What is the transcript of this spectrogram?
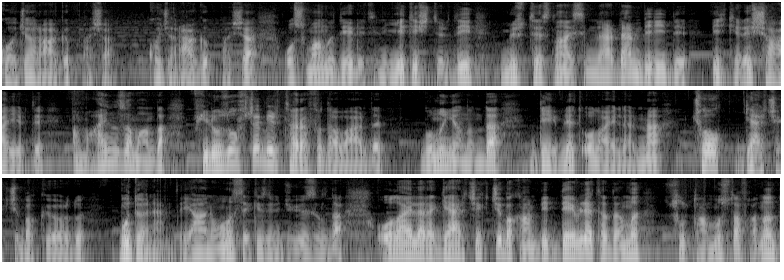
Koca Ragıp Paşa. Koca Ragıp Paşa Osmanlı Devleti'ni yetiştirdiği müstesna isimlerden biriydi. Bir kere şairdi ama aynı zamanda filozofça bir tarafı da vardı. Bunun yanında devlet olaylarına çok gerçekçi bakıyordu. Bu dönemde yani 18. yüzyılda olaylara gerçekçi bakan bir devlet adamı Sultan Mustafa'nın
